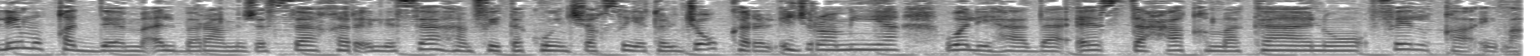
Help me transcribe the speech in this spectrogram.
لمقدم البرامج الساخر اللي ساهم في تكوين شخصية الجوكر الإجرامية ولهذا استحق مكانه في القائمة.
